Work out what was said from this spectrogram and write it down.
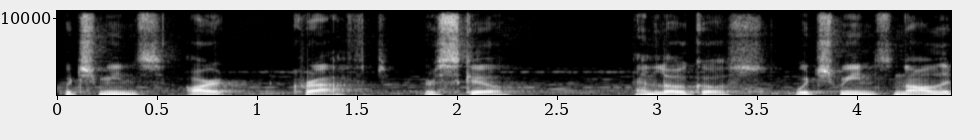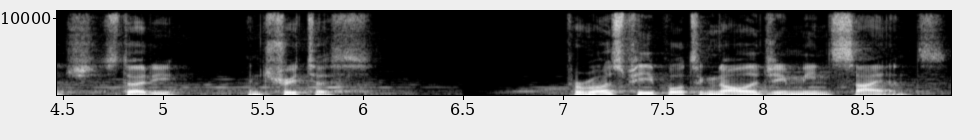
which means art, craft, or skill, and logos, which means knowledge, study, and treatise. For most people, technology means science,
